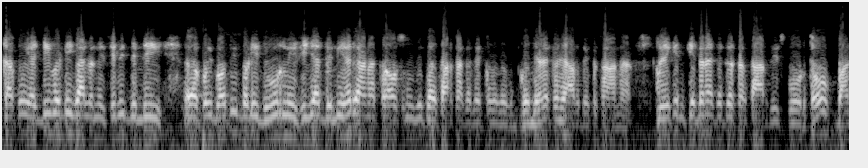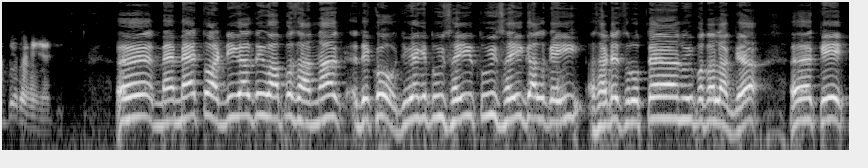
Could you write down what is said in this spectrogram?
ਤਾਂ ਕੋਈ ਐਡੀ ਵੱਡੀ ਗੱਲ ਨਹੀਂ ਸੀ ਵੀ ਦਿੱਲੀ ਅਹ, ਕੋਈ ਬਹੁਤੀ ਬੜੀ ਦੂਰ ਨਹੀਂ ਸੀ ਜਾਂ ਦਿੱਲੀ ਹਰਿਆਣਾ ਕ੍ਰਾਸ ਨਹੀਂ ਕਰ ਸਕਦੇ ਜਿਹੜੇ ਪੰਜਾਬ ਦੇ ਕਿਸਾਨ ਆ। ਲੇਕਿਨ ਕਿਤੇ ਨਾ ਕਿਤੇ ਸਰਕਾਰ ਦੀ ਸਪੋਰਟ ਤੋਂ ਵਾਂਝੇ ਰਹੇ ਆ ਜੀ। ਅਹ ਮੈਂ ਮੈਂ ਤੁਹਾਡੀ ਗੱਲ ਤੇ ਵਾਪਸ ਆਨਾ। ਦੇਖੋ, ਜਿਵੇਂ ਕਿ ਤੁਸੀਂ ਸਹੀ ਤੁਸੀਂ ਸਹੀ ਗੱਲ ਕਹੀ, ਸਾਡੇ ਸਰੋਤਿਆਂ ਨੂੰ ਵੀ ਪਤਾ ਲੱਗ ਗਿਆ, ਅਹ ਕਿ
